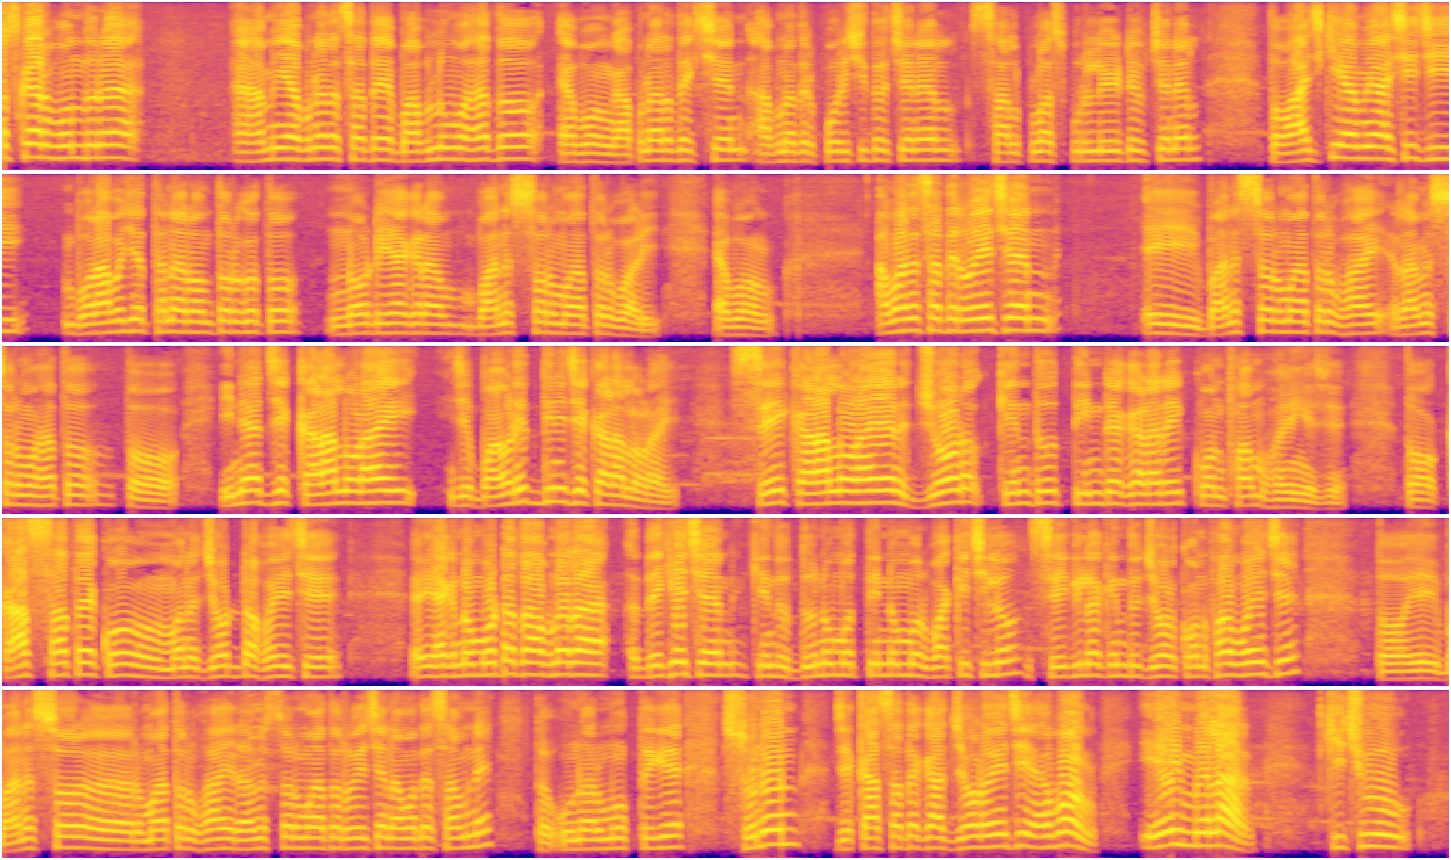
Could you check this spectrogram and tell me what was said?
নমস্কার বন্ধুরা, আমি আপনাদের সাথে বাবলু মাহাতো এবং আপনারা দেখছেন আপনাদের পরিচিত চ্যানেল সাল প্লাস পুরুলিয়া ইউটিউব চ্যানেল। তো আজকে আমি আসিছি বড়াবাজার থানার অন্তর্গত নডিহা গ্রাম বানেশ্বর মাহাতোর বাড়ি এবং আমাদের সাথে রয়েছেন এই বানেশ্বর মাহাতোর ভাই রামেশ্বর মাহাতো। তো ইনার যে কাড়া লড়াই, যে বাউড়ের দিনে যে কাড়া লড়াই সেই কাড়া লড়াইয়ের জোড় কিন্তু তিনটা কাড়ারই কনফার্ম হয়ে গেছে। তো কার সাথে মানে জোড়টা হয়েছে? এই এক নম্বরটা তো আপনারা দেখেছেন কিন্তু দু নম্বর, তিন নম্বর বাকি ছিল সেইগুলা কিন্তু জোড় কনফার্ম হয়েছে। তো এই বানেশ্বর মাতর ভাই রামেশ্বর মাহাতো রয়েছেন আমাদের সামনে। তো ওনার মুখ থেকে শুনুন যে কার সাথে কার জড় হয়েছে এবং এই মেলার কিছু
